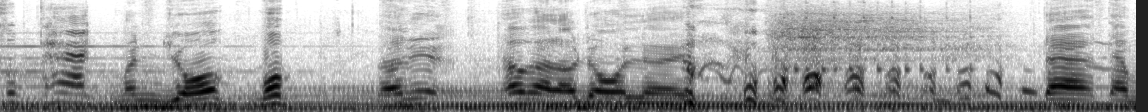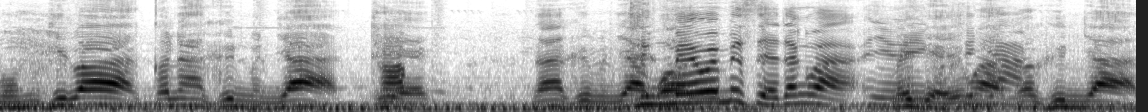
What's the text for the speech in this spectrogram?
สุดแท็กมันยกปุ๊บ แล้วนี่เท่ากับเราโดนเลย แต่แต่ผมคิดว่าก็น่าขึ้นมันยากครับ พี่เอกน่าขึ้นมันยากถึงเพระแม้ว่าไม่เสียจังหวะงงไม่เสียจังหวะขึ้นากก็ขึ้นยาก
